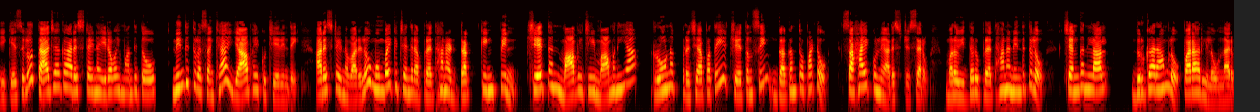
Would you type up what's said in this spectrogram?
ఈ కేసులో తాజాగా అరెస్టైన ఇరవై మందితో నిందితుల సంఖ్య యాభైకు చేరింది. అరెస్టైన వారిలో ముంబైకి చెందిన ప్రధాన డ్రగ్ కింగ్ పిన్ చేతన్ మావిజీ మామనియా రోనక్ ప్రజాపతి చేతన్ సింగ్ గగన్తో పాటు సహాయకుల్ని అరెస్ట్ చేశారు. మరో ఇద్దరు ప్రధాన నిందితులు చెంగన్లాల్ దుర్గారాంలు పరారీలో ఉన్నారు.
